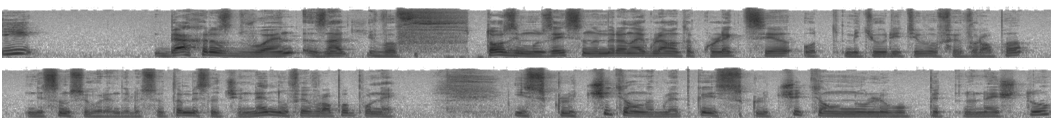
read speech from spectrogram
И бях раздвоен. Значи, в този музей се намира най-голямата колекция от метеорити в Европа. Не съм сигурен дали в света, мисля, че не, но в Европа поне. Изключителна гледка, изключително любопитно нещо.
